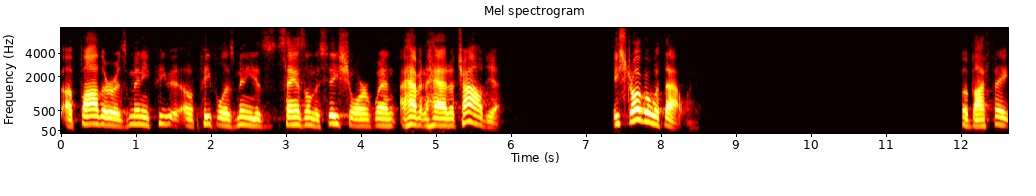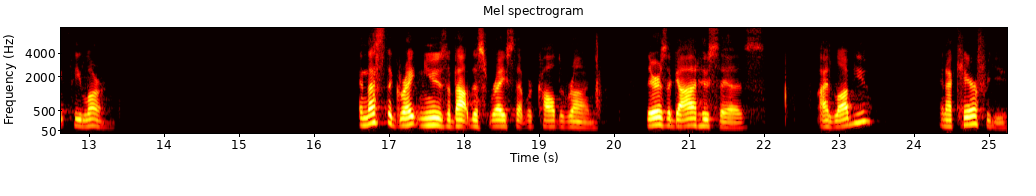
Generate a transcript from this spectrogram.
a father as many pe- of people as many as sands on the seashore when I haven't had a child yet? He struggled with that one. But by faith, he learned. And that's the great news about this race that we're called to run. There's a God who says, I love you and I care for you.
